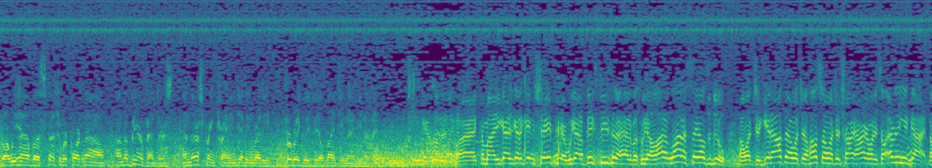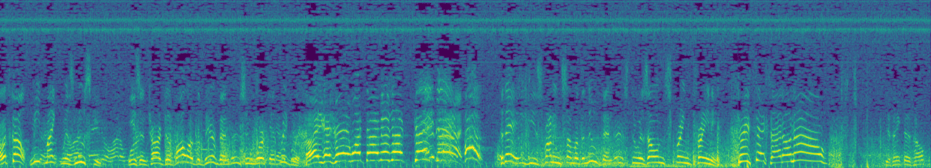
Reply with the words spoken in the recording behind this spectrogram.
well, we have a special report now on the beer vendors and their spring training getting ready for Wrigley Field 1999. All right, come on. You guys got to get in shape here. We got a big season ahead of us. We got a lot, a lot of sales to do. I want you to get out there. I want you to hustle. I want you to try hard. I want you to sell everything you got. Now, let's go. Meet Mike Wisniewski. He's in charge of all of the beer vendors who work at Wrigley. All right, you guys ready? One time is it? Game time! Ho! Today, he's running some of the new vendors through his own spring training. 3-6, I don't know. You think there's hope?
